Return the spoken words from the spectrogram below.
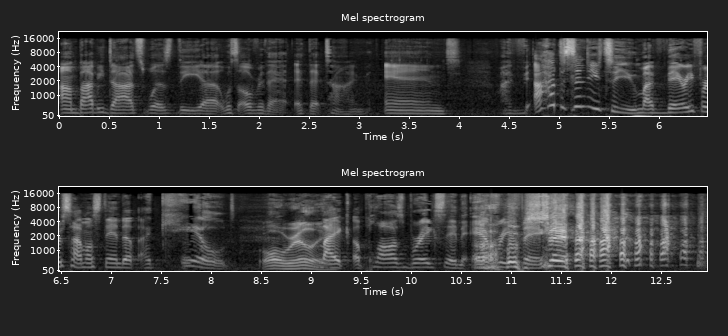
Um, Bobby Dodds was the uh, was over that at that time, and my, I had to send you to you. My very first time on stand up, I killed Oh, really? like applause breaks and everything. Oh, everything. shit.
